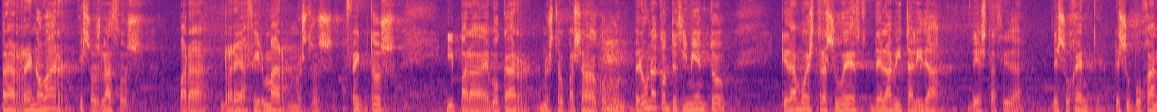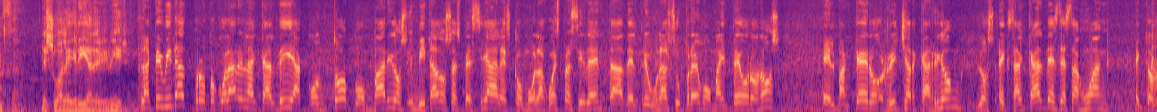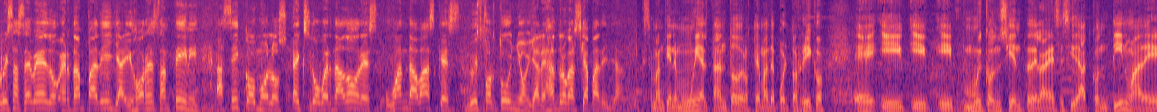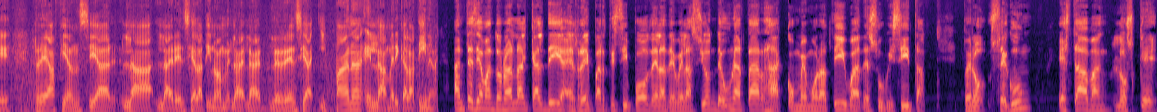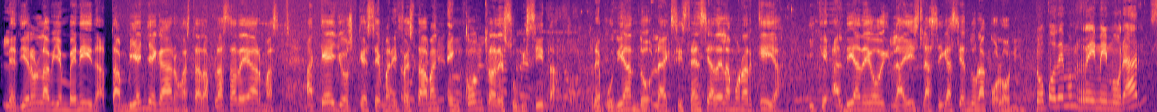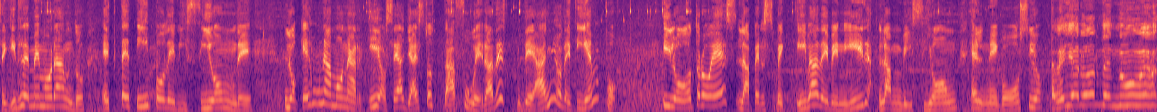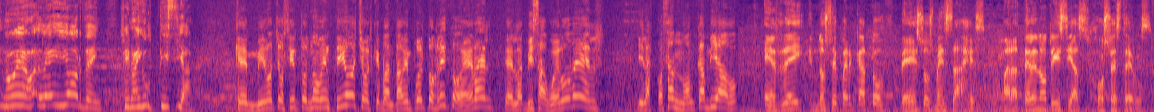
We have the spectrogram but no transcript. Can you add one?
para renovar esos lazos, para reafirmar nuestros afectos y para evocar nuestro pasado común. Pero un acontecimiento que da muestra a su vez de la vitalidad de esta ciudad de su gente, de su pujanza, de su alegría de vivir. La actividad protocolar en la alcaldía contó con varios invitados especiales como la juez presidenta del Tribunal Supremo Maite Oronoz, el banquero Richard Carrión, los exalcaldes de San Juan Héctor Luis Acevedo, Hernán Padilla y Jorge Santini, así como los exgobernadores Wanda Vázquez, Luis Fortuño y Alejandro García Padilla. Se mantiene muy al tanto de los temas de Puerto Rico eh, y, muy consciente de la necesidad continua de reafianciar la, herencia latino, la herencia hispana en la América Latina. Antes de abandonar la alcaldía, el rey participó de la develación de una tarja conmemorativa de su visita. Pero según estaban los que le dieron la bienvenida. También llegaron hasta la Plaza de Armas aquellos que se manifestaban en contra de su visita, repudiando la existencia de la monarquía y que al día de hoy la isla siga siendo una colonia. No podemos rememorar, seguir rememorando este tipo de visión de lo que es una monarquía, o sea, ya esto está fuera de, de años, de tiempo. Y lo otro es la perspectiva de venir, la ambición, el negocio. La ley y el orden no, no es ley y orden, sino hay justicia. Que en 1898 el que mandaba en Puerto Rico era el, el bisabuelo de él y las cosas no han cambiado. El rey no se percató de esos mensajes. Para Telenoticias, José Esteves.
